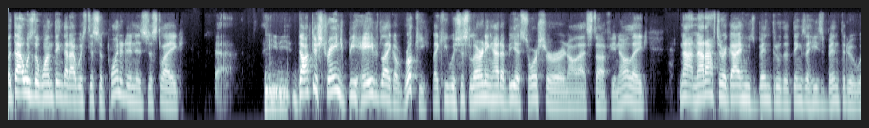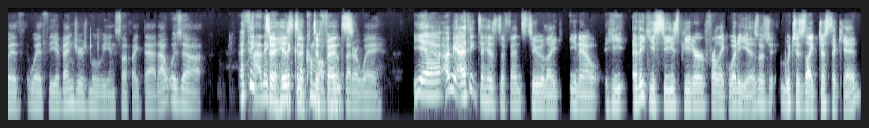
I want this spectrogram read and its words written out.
but that was the one thing that I was disappointed in. Is just like. uh, Doctor Strange behaved like a rookie, like he was just learning how to be a sorcerer and all that stuff, you know, like not not after a guy who's been through the things that he's been through with with the Avengers movie and stuff like that. That was uh I think I think to his they de- come up with defense, better way. Yeah, I mean, I think to his defense too, like you know, he I think he sees Peter for like what he is, which which is like just a kid,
